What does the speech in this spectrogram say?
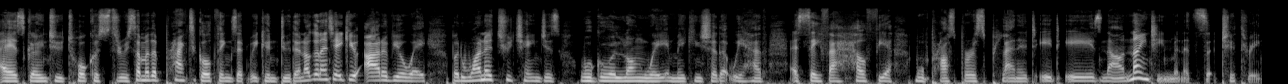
is going to talk us through some of the practical things that we can do. They're not going to take you out of your way, but one or two changes will go a long way in making sure that we have a safer, healthier, more prosperous planet. It is now 19 minutes to 3.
